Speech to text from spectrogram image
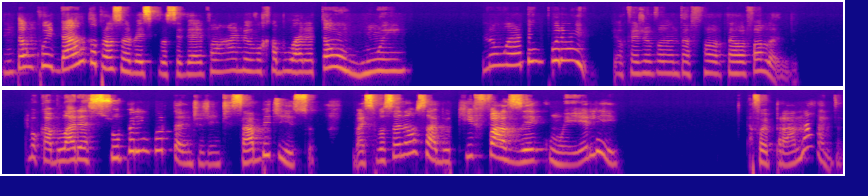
Então, cuidado da próxima vez que você vier e falar, ai, meu vocabulário é tão ruim. Não é bem por aí, é o que a Giovana estava tá falando. Vocabulário é super importante, a gente sabe disso. Mas se você não sabe o que fazer com ele, foi para nada.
